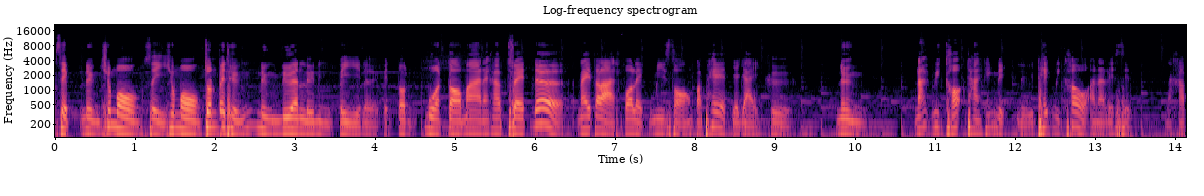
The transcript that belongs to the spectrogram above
30 1 ชั่วโมง 4 ชั่วโมง จนไปถึง 1 เดือนหรือ 1 ปีเลยเป็นต้น หมวดต่อมานะครับเทรดเดอร์ในตลาด Forex มี 2 ประเภทใหญ่ ๆ คือ 1. นักวิเคราะห์ทางเทคนิคหรือ Technical Analysis นะครับ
